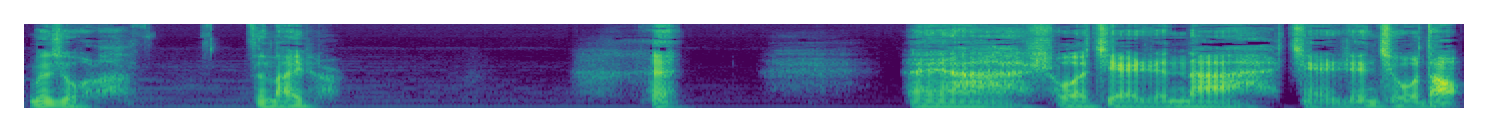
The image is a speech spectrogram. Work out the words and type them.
没酒了，再拿一瓶。哼，哎呀，说见人呐，见人就到。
